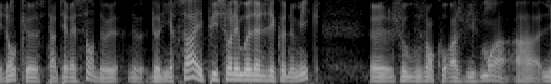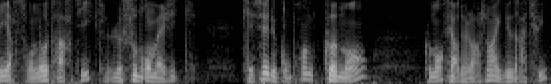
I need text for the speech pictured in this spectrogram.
Et donc, euh, c'est intéressant de, lire ça. Et puis, sur les modèles économiques, euh, je vous encourage vivement à, lire son autre article, Le chaudron magique, qui essaie de comprendre comment, comment faire de l'argent avec du gratuit.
